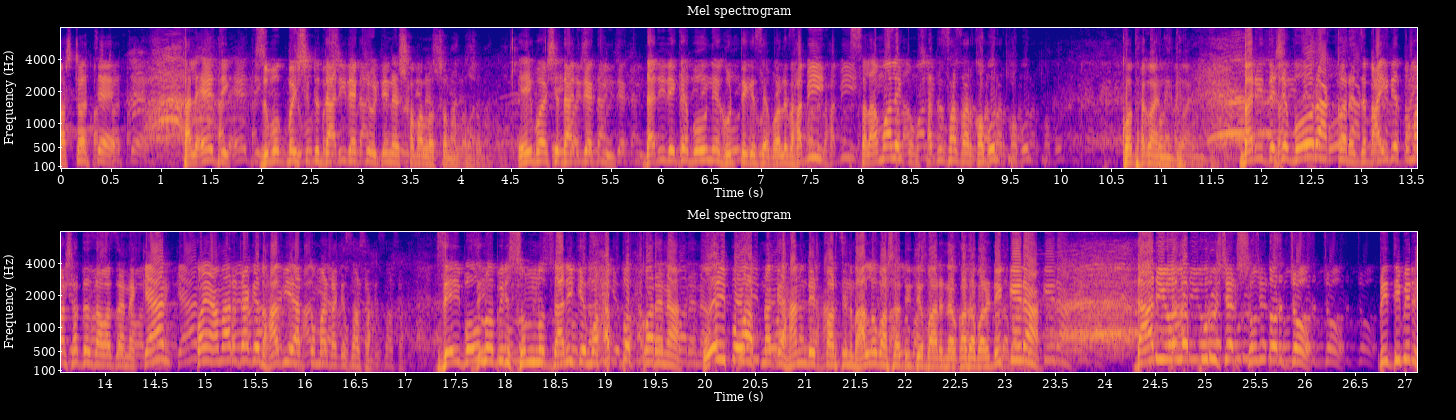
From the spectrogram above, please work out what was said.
কষ্ট হচ্ছে? তাহলে এই দিক যুবক বয়সে একটু দাড়ি রাখি ওইটা নিয়ে সমালোচনা কর। এই বয়সে দাড়ি রাখলি দাড়ি রেখে বউ নিয়ে ঘুরতে গেছে বলে ভাবি সালাম আলাইকুম সাথে সাসার খবর কি? কথা কয় না কেন? বাড়িতে এসে বউ রাগ করে যে বাইরে তোমার সাথে যাওয়া যায় না। কেন? কয় আমার এটাকে ভাবি আর তোমারটাকে চাচা। যেই বউ নবীর সুন্নত দাড়িকে মহাব্বত করে না ওই বউ আপনাকে হান্ড্রেড পার্সেন্ট ভালোবাসা দিতে পারে না। কথা বলে ঠিক কি না। দাড়ি হলো পুরুষের সৌন্দর্য। পৃথিবীর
